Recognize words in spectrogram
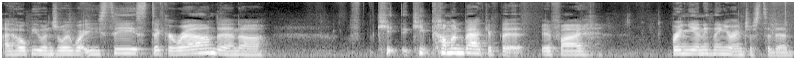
I hope you enjoy what you see. Stick around and uh, keep, coming back if if I bring you anything you're interested in.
